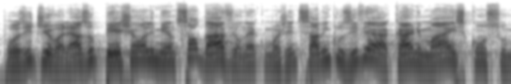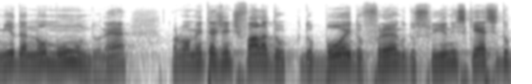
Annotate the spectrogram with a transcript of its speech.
Positivo. Aliás, o peixe é um alimento saudável, né? Como a gente sabe, inclusive é a carne mais consumida no mundo, né? Normalmente a gente fala do, do boi, do frango, do suíno e esquece do,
